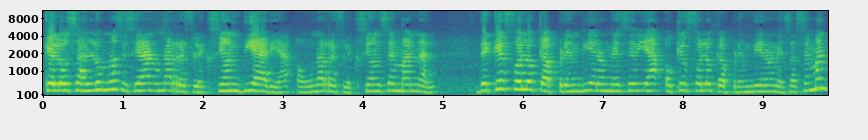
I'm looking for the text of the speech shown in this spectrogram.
que los alumnos hicieran una reflexión diaria o una reflexión semanal de qué fue lo que aprendieron ese día o qué fue lo que aprendieron esa semana.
